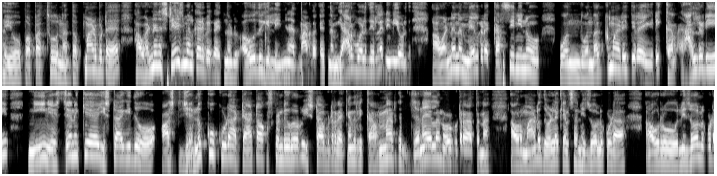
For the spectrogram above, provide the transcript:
ಅಯ್ಯೋ ಪಾಪ, ಥೂ, ನಾ ತಪ್ಪು ಮಾಡ್ಬಿಟ್ಟೆ. ಆ ಅಣ್ಣನ ಸ್ಟೇಜ್ ಮೇಲೆ ಕರಿಬೇಕಾಯ್ತು ನೋಡು. ಹೌದು ಗಿಲ್ಲಿ, ನೀನು ಅದು ಮಾಡ್ಬೇಕಾಯ್ತು. ನಮ್ಗೆ ಯಾರು ಹೊಳ್ದಿರಲ್ಲ ನಿನಗೆ ಹೊಳ್ದು ಆ ಅಣ್ಣನ ಮೇಲ್ಗಡೆ ಕರ್ಸಿ ನೀನು ಒಂದ್ ಒಂದ್ ಹಗ್ ಮಾಡಿದ್ದೀರ, ಇಡೀ ಕರ್, ಆಲ್ರೆಡಿ ನೀನ್ ಎಷ್ಟು ಜನಕ್ಕೆ ಇಷ್ಟ ಆಗಿದ್ದು ಅಷ್ಟು ಜನಕ್ಕೂ ಕೂಡ ಟ್ಯಾಟ್ ಹಾಕಿಸ್ಕೊಂಡಿರೋರು ಇಷ್ಟ ಆಗ್ಬಿಟ್ರೆ ಯಾಕಂದ್ರೆ ಈ ಕರ್ನಾಟಕದ ಜನ ಎಲ್ಲ ನೋಡ್ಬಿಟ್ರೆ ಆತನ. ಅವ್ರು ಮಾಡೋದು ಒಳ್ಳೆ ಕೆಲಸ, ನಿಜವಾಗ್ಲು ಕೂಡ. ಅವರು, ನಿಜವಾಗ್ಲು ಕೂಡ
